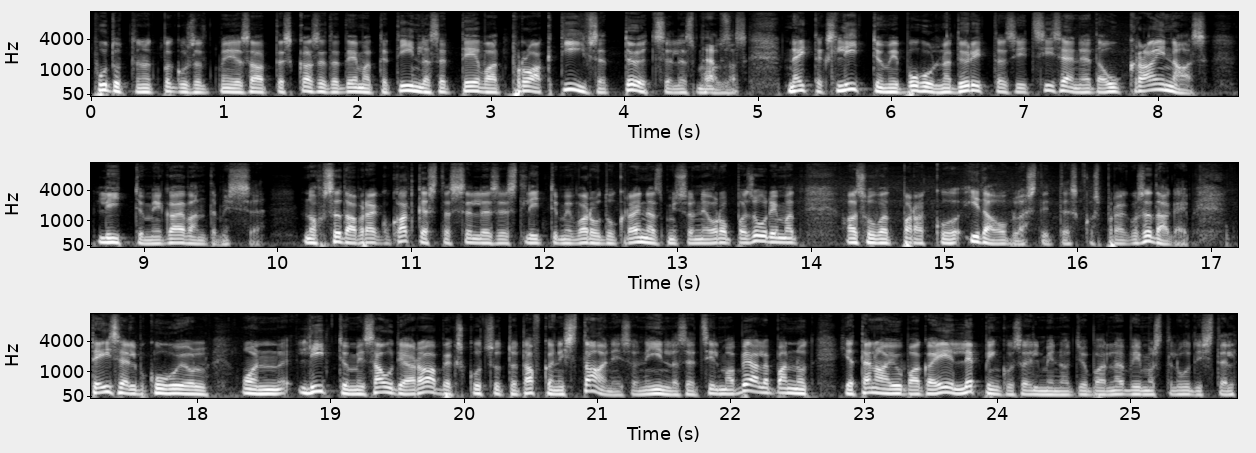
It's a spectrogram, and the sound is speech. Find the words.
puudutanud põgusalt meie saates ka seda teemat, et hiinlased teevad proaktiivset tööd selles vallas. näiteks liitiumi puhul nad üritasid siseneda Ukrainas liitiumi kaevandamisse noh, sõda praegu katkestas selle, sest liitiumivarud Ukrainas, mis on Euroopa suurimad, asuvad paraku idaoblastites, kus praegu sõda käib. teisel kujul on liitiumi Saudi Araabiaks kutsutud Afganistanis, on hiinlased silma peale pannud ja täna juba ka eellepingu sõlminud juba viimastel uudistel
